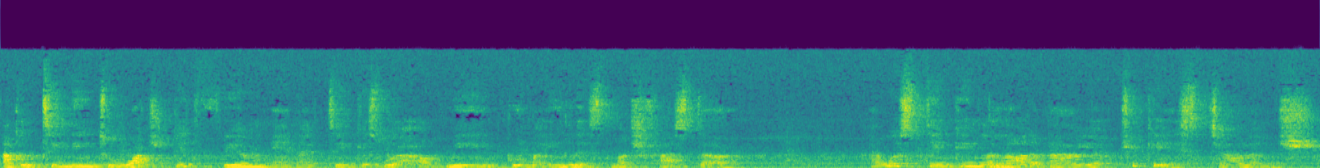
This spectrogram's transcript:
I continue to watch this film and I think it will help me improve my English much faster. I was thinking a lot about your trickiest challenge.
